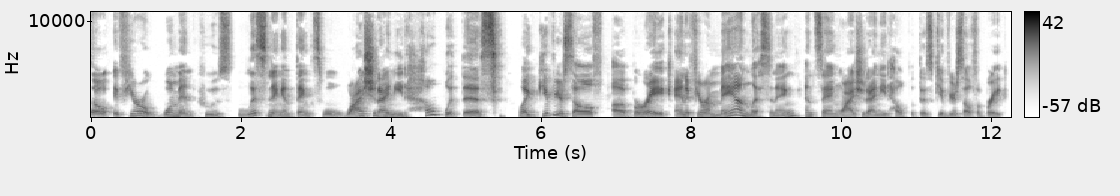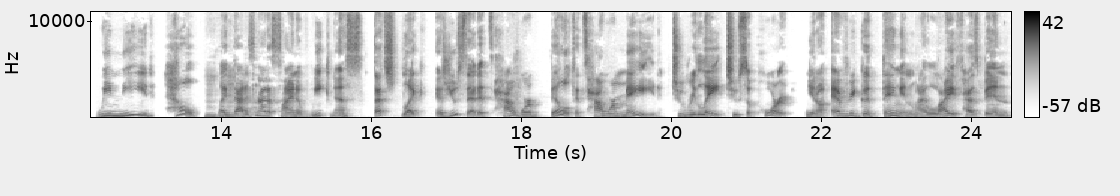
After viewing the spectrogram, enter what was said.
So if you're a woman who's listening and thinks, well, why should I need help with this? Like, give yourself a break. And if you're a man listening and saying, why should I need help with this? Give yourself a break. We need help. Mm-hmm. Like, that is not a sign of weakness. That's like, as you said, it's how we're built, it's how we're made to relate, to support you know, every good thing in my life has been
